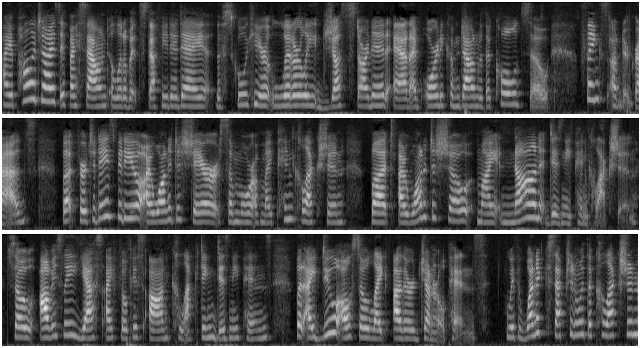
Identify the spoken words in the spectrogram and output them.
I apologize if I sound a little bit stuffy today. The school year literally just started and I've already come down with a cold, so thanks undergrads. But for today's video, I wanted to share some more of my pin collection but I wanted to show my non-Disney pin collection. So obviously, yes, I focus on collecting Disney pins, but I do also like other general pins. With one exception with the collection,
